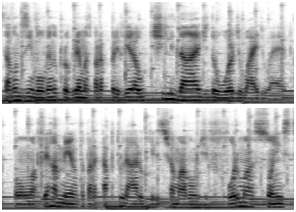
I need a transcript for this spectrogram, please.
estavam desenvolvendo programas para prever a utilidade do World Wide Web como uma ferramenta para capturar o que eles chamavam de formações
